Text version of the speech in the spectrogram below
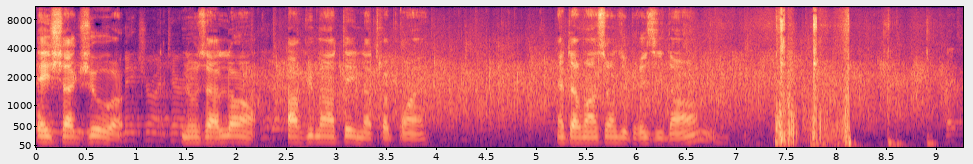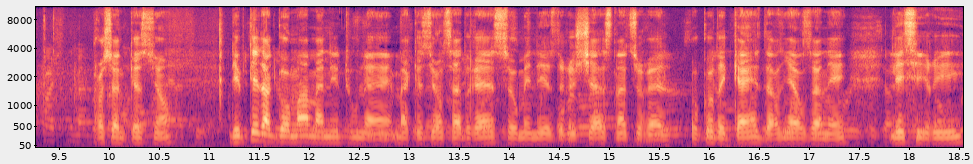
Et chaque jour, nous allons argumenter notre point. Intervention du président. Prochaine question. Député d'Algoma, Manitoulin, ma question s'adresse au ministre des Richesses naturelles. Au cours des 15 dernières années, les scieries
